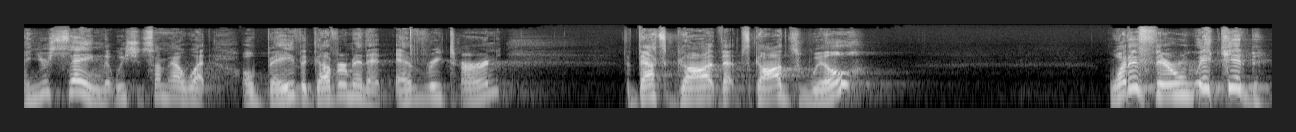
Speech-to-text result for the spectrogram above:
And you're saying that we should somehow what? Obey the government at every turn? That that's God, that's God's will? What if they're wicked?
